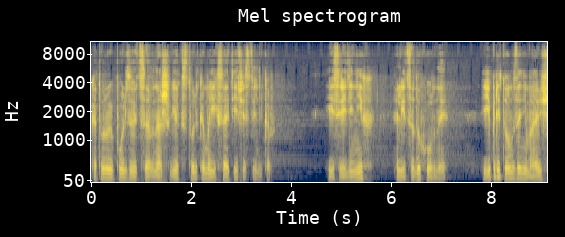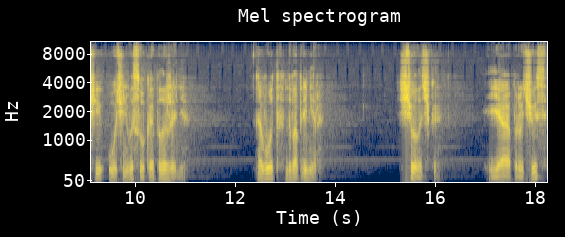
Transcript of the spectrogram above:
которую пользуется в наш век столько моих соотечественников. И среди них лица духовные, и притом занимающие очень высокое положение. А вот два примера. Щелочка. Я поручусь,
